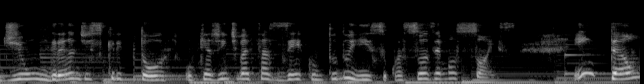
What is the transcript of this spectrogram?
de um grande escritor, o que a gente vai fazer com tudo isso, com as suas emoções. Então,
